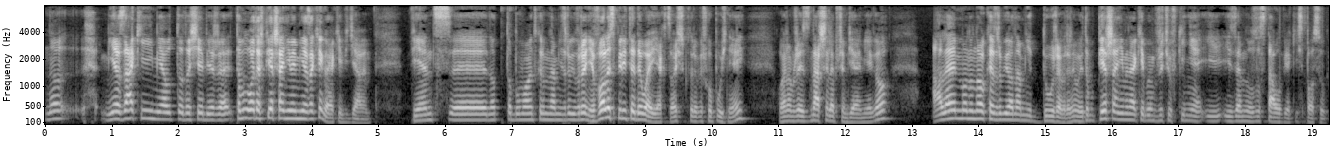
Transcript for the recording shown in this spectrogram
No, Miyazaki miał to do siebie, że. To było też pierwsze anime Miyazakiego, jakie widziałem. Więc y, no, to był moment, w którym na mnie zrobił wrażenie. Wolę Spirited Away jak coś, które wyszło później. Uważam, że jest znacznie lepszym dziełem jego. Ale Mononoke zrobiła na mnie duże wrażenie. Mówię, To był pierwszy anime, na jakie byłem w życiu w kinie i, i ze mną zostało w jakiś sposób.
